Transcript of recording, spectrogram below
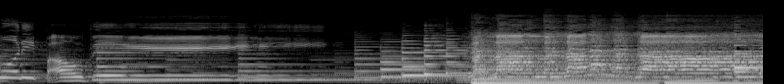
我的宝贝。啦啦啦啦啦啦。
